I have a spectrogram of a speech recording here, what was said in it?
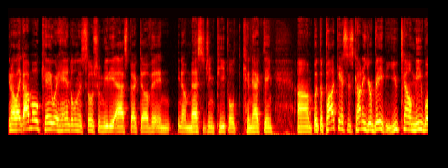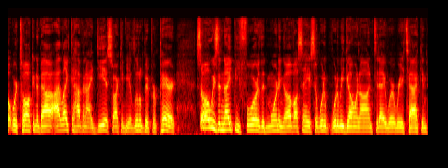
you know, like I'm okay with handling the social media aspect of it and you know messaging people, connecting. Um, but the podcast is kind of your baby. You tell me what we're talking about. I like to have an idea so I can be a little bit prepared. So always the night before, the morning of, I'll say, hey, so what, what are we going on today? Where are we attacking?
